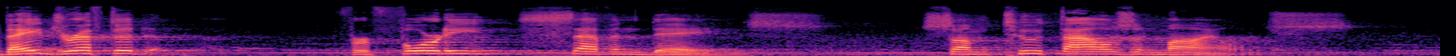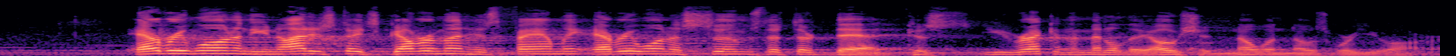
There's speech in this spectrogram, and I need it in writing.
They drifted for 47 days, some 2,000 miles. Everyone in the United States government, his family, everyone assumes that they're dead because you wreck in the middle of the ocean, no one knows where you are.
